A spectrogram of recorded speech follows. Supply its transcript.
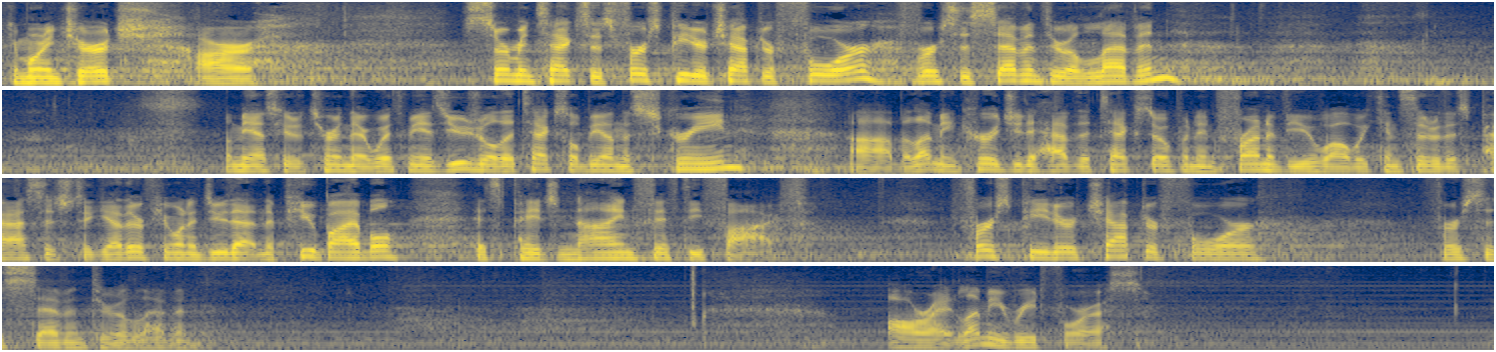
Good morning, church. Our sermon text is 1 Peter chapter 4, verses 7 through 11. Let me ask you to turn there with me. As usual, the text will be on the screen, uh, but let me encourage you to have the text open in front of you while we consider this passage together. If you want to do that in the Pew Bible, it's page 955. 1 Peter chapter 4, verses 7 through 11. All right, let me read for us.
